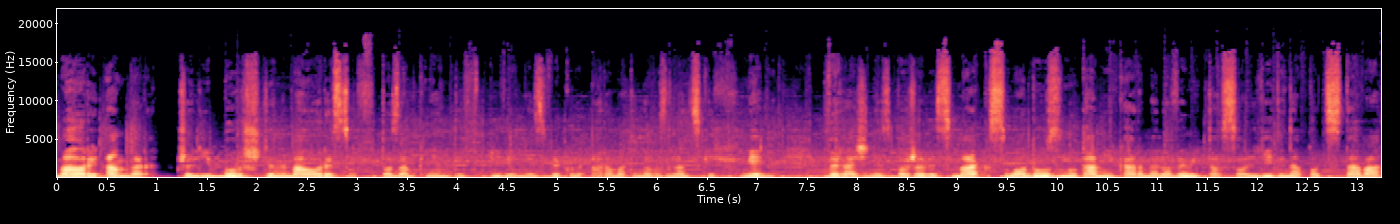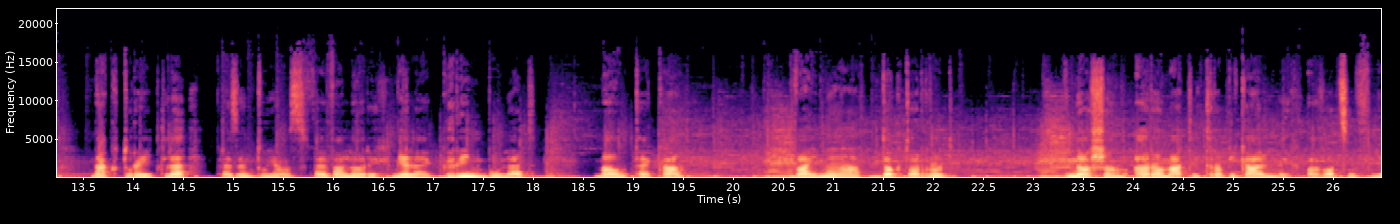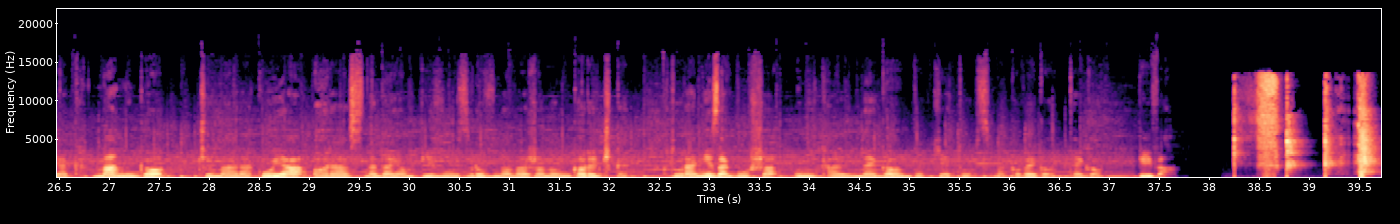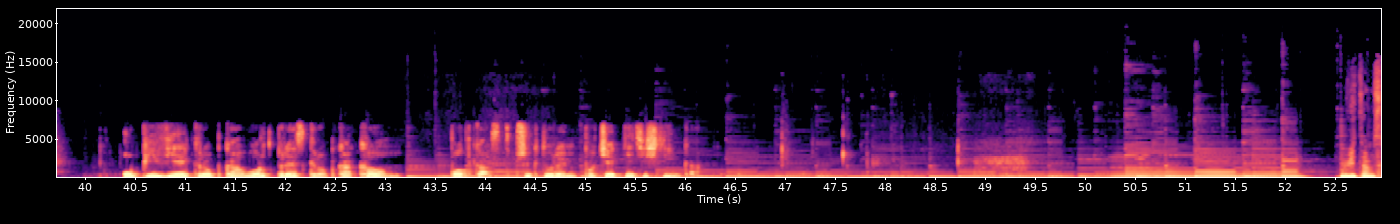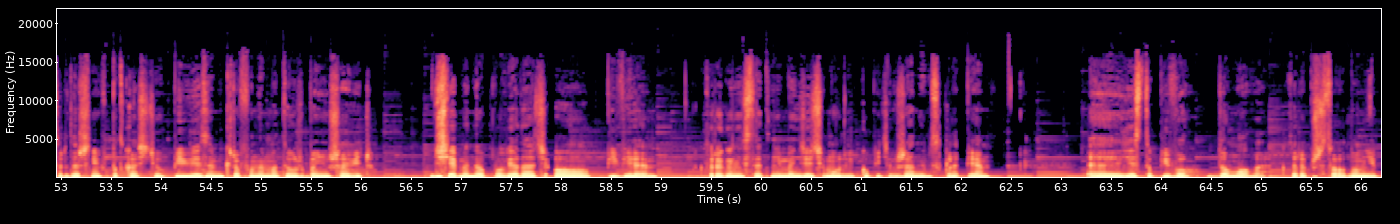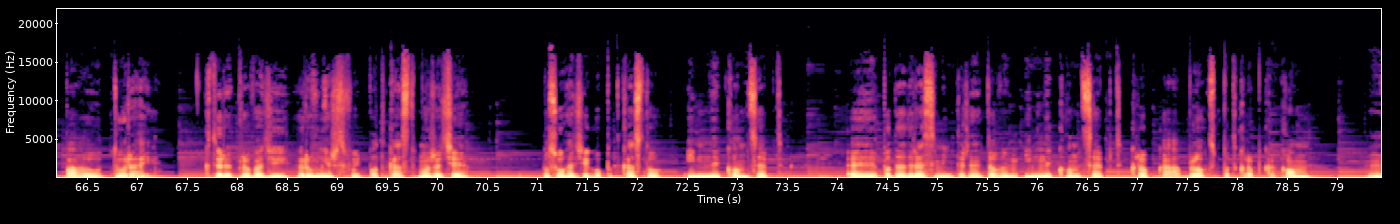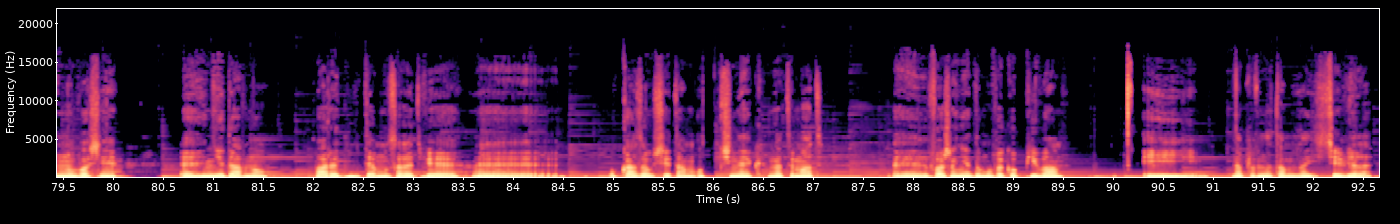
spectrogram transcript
Maori Amber, czyli bursztyn maorysów, to zamknięty w piwie niezwykły aromat nowozelandzkich chmieli. Wyraźny zbożowy smak słodu z nutami karmelowymi to solidna podstawa, na której tle prezentują swe walory chmiele Green Bullet, Mauteka, Weimea Dr. Rudy. Wnoszą aromaty tropikalnych owoców jak mango czy marakuja oraz nadają piwu zrównoważoną goryczkę, która nie zagłusza unikalnego bukietu smakowego tego piwa. opiwie.wordpress.com Podcast, przy którym pocieknie Ci ślinka. Witam serdecznie w podcaście o piwie za mikrofonem Mateusz Baniuszewicz. Dzisiaj będę opowiadać o piwie, którego niestety nie będziecie mogli kupić w żadnym sklepie. E, jest to piwo domowe, które przysłał do mnie Paweł Duraj, który prowadzi również swój podcast. Możecie posłuchać jego podcastu Inny Koncept e, pod adresem internetowym innykoncept.blogspot.com. No właśnie e, niedawno, parę dni temu zaledwie ukazał się tam odcinek na temat e, ważenia domowego piwa i na pewno tam znajdziecie wiele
